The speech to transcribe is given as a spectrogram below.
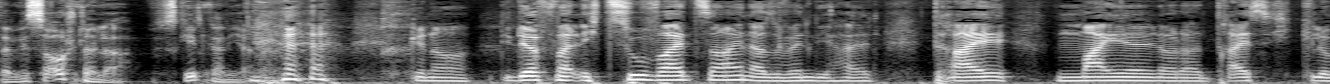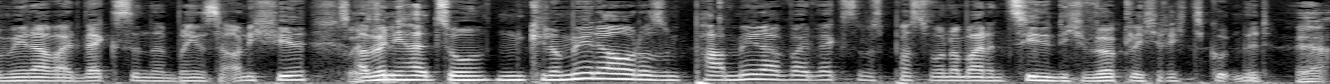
dann bist du auch schneller. Das geht gar nicht anders. genau. Die dürfen halt nicht zu weit sein. Also wenn die halt drei Meilen oder 30 Kilometer weit weg sind, dann bringt es auch nicht viel. Richtig. Aber wenn die halt so einen Kilometer oder so ein paar Meter weit weg sind, das passt wunderbar, dann ziehen die dich wirklich richtig gut mit. Ja.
